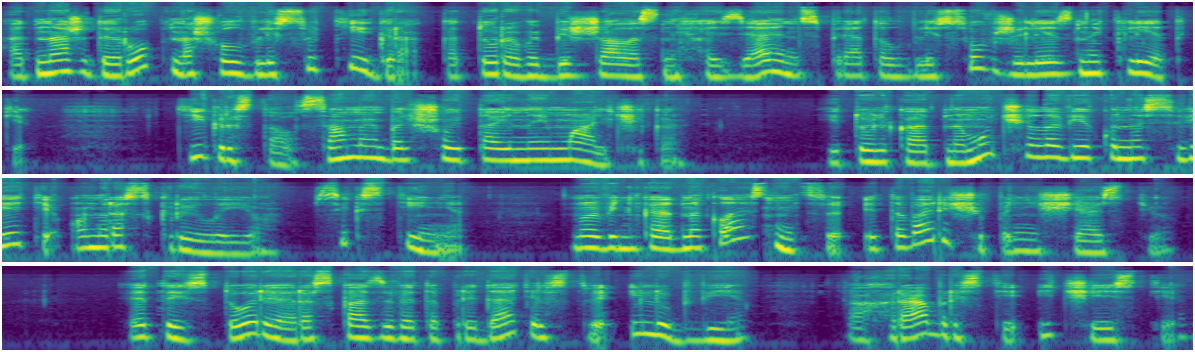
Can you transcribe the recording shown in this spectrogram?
Однажды Роб нашел в лесу тигра, которого безжалостный хозяин спрятал в лесу в железной клетке. Тигр стал самой большой тайной мальчика. И только одному человеку на свете он раскрыл ее — Сикстине, новенькой однокласснице и товарищу по несчастью. Эта история рассказывает о предательстве и любви, о храбрости и чести,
